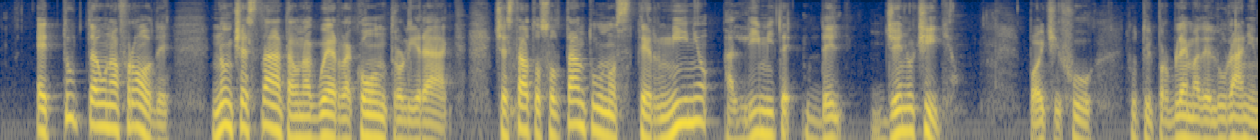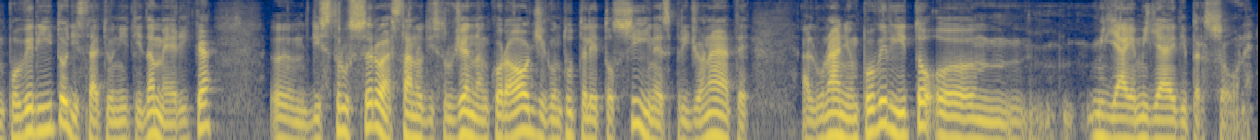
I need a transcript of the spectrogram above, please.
è tutta una frode. Non c'è stata una guerra contro l'Iraq, c'è stato soltanto uno sterminio al limite del genocidio. Poi ci fu tutto il problema dell'uranio impoverito, gli Stati Uniti d'America eh, distrussero e stanno distruggendo ancora oggi con tutte le tossine sprigionate all'uranio impoverito eh, migliaia e migliaia di persone,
